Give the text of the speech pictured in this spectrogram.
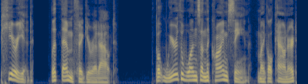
period. Let them figure it out. But we're the ones on the crime scene, Michael countered.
